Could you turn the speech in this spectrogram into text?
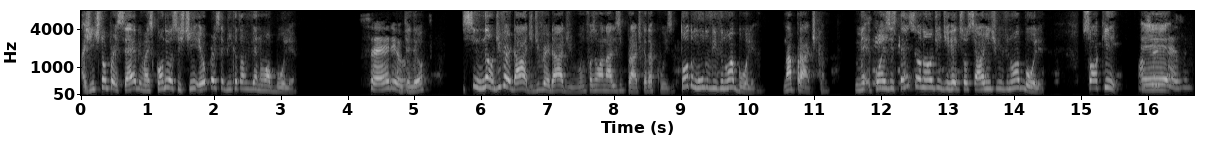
a gente não percebe, mas quando eu assisti, eu percebi que eu tava vivendo uma bolha. Sério? Entendeu? Sim, não, de verdade, de verdade. Vamos fazer uma análise prática da coisa. Todo mundo vive numa bolha, na prática. Sim. Com a existência ou não de, de rede social, a gente vive numa bolha. Só que. Com é, certeza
